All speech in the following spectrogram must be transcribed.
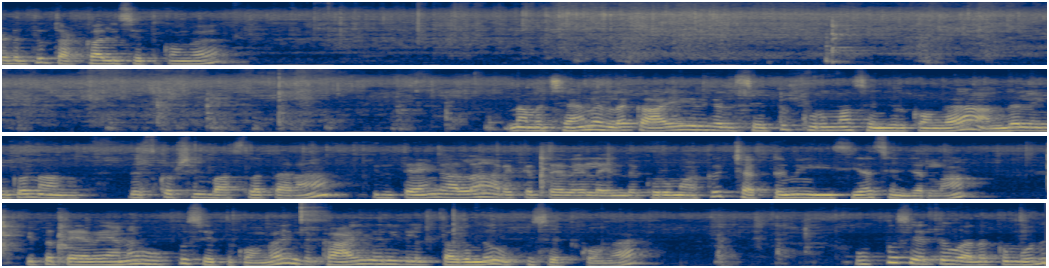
அடுத்து தக்காளி சேர்த்துக்கோங்க. நம்ம சேனலில் காய்கறிகள் சேர்த்து குருமா செஞ்சுருக்கோங்க. அந்த லிங்க்கும் நான் டிஸ்கிரிப்ஷன் பாக்ஸில் தரேன். இது தேங்காயெல்லாம் அரைக்க தேவையில்லை. இந்த குருமாக்கு சட்டுன்னு ஈஸியாக செஞ்சிடலாம். இப்போ தேவையான உப்பு சேர்த்துக்கோங்க. இந்த காய்கறிகளுக்கு தகுந்த உப்பு சேர்த்துக்கோங்க. உப்பு சேர்த்து வதக்கும் போது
